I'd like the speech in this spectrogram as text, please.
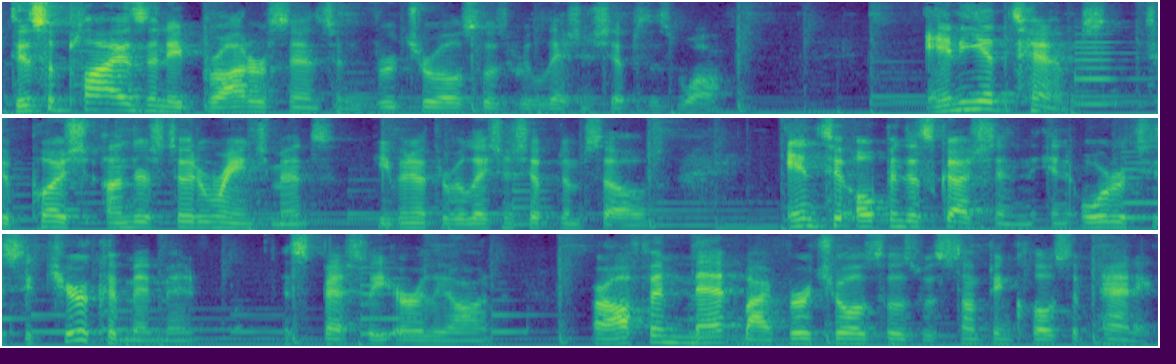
This applies in a broader sense in virtuosos' relationships as well. Any attempts to push understood arrangements, even if the relationship themselves, into open discussion in order to secure commitment, especially early on, are often met by virtuosos with something close to panic.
